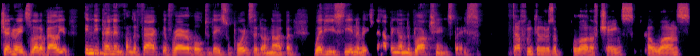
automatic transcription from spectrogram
generates a lot of value independent from the fact if rarible today supports it or not but where do you see innovation happening on the blockchain space? Definitely there's a lot of chains once.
